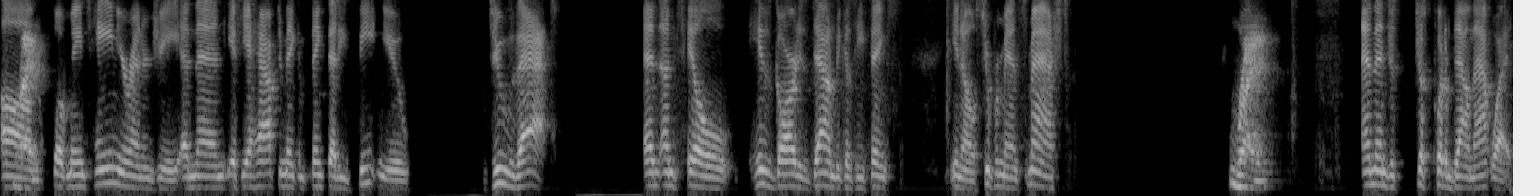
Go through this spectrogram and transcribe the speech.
Um, Right. So maintain your energy, and then if you have to make him think that he's beaten you, do that, and until his guard is down because he thinks, you know, Superman smashed, Right. and then just just put him down that way.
